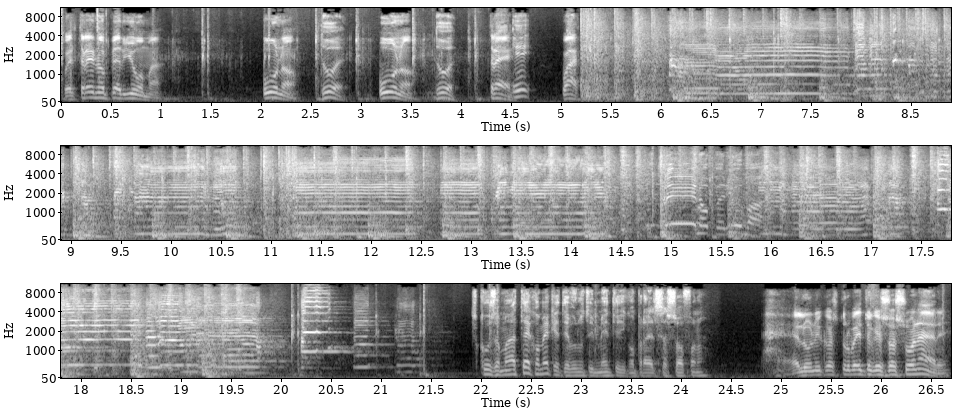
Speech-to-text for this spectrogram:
Quel treno per Yuma. Uno. Due. Uno. Due. Tre. E- Quattro. Il treno per Yuma. Scusa, ma a te com'è che ti è venuto in mente di comprare il sassofono? È l'unico strumento che so suonare.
